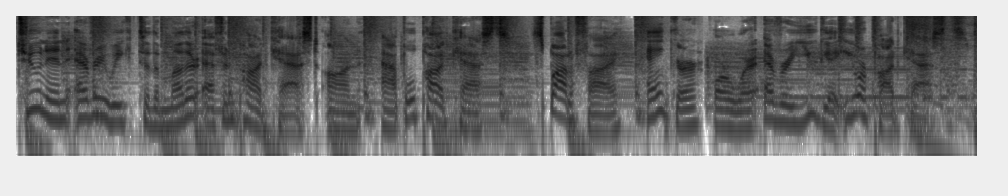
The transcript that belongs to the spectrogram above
Tune in every week to the Mother Effin podcast on Apple Podcasts, Spotify, Anchor, or wherever you get your podcasts.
